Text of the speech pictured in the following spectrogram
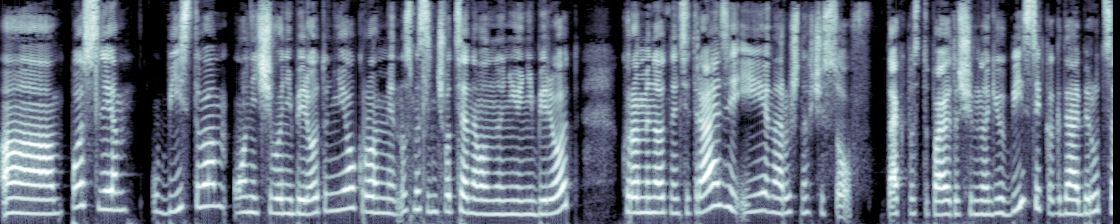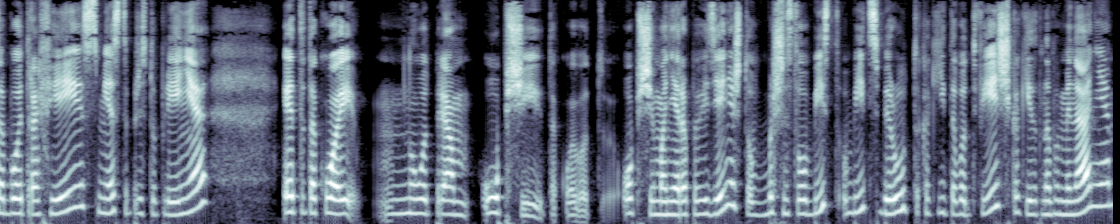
А, после убийства он ничего не берет у нее, кроме, ну, в смысле, ничего ценного он у нее не берет, кроме нотной тетради и наручных часов. Так поступают очень многие убийцы, когда берут с собой трофеи с места преступления, это такой, ну вот прям общий, такой вот, общая манера поведения, что большинство убийств, убийц берут какие-то вот вещи, какие-то напоминания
